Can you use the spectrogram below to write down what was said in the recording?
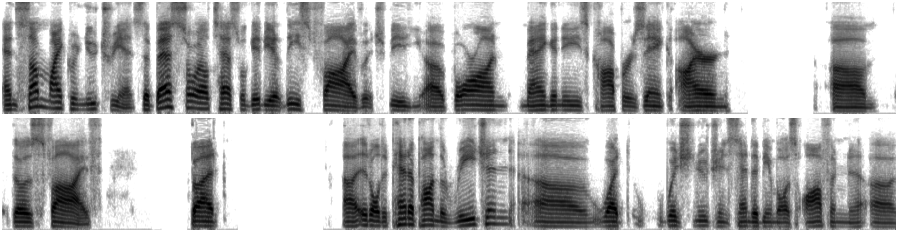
and some micronutrients. The best soil test will give you at least five, which be uh, boron, manganese, copper, zinc, iron, um, those five. But uh, it'll depend upon the region, uh, what which nutrients tend to be most often uh,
